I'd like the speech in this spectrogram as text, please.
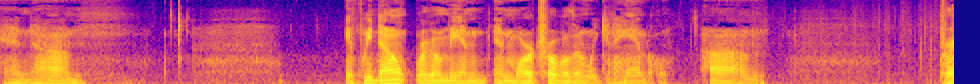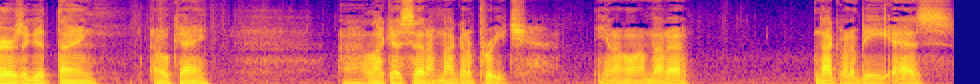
And, um, if we don't, we're going to be in, in more trouble than we can handle. Um, prayer is a good thing, okay? Uh, like I said, I'm not going to preach. You know, I'm not a not going to be as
